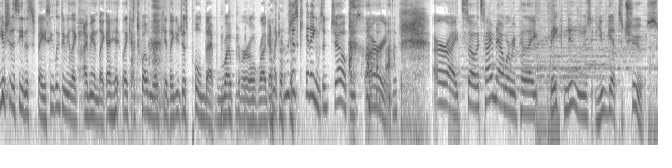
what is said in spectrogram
you should have seen his face. He looked at me like I mean, like I hit like a twelve year old kid. Like you just pulled that rope rug. I'm like, I was just kidding. It was a joke. I'm sorry. All right, so it's time now where we play fake news. You get to choose.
